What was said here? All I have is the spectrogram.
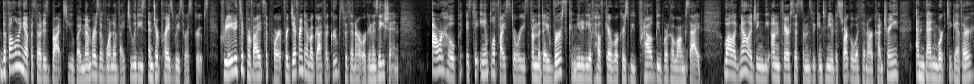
The following episode is brought to you by members of one of Vituity's enterprise resource groups, created to provide support for different demographic groups within our organization. Our hope is to amplify stories from the diverse community of healthcare workers we proudly work alongside, while acknowledging the unfair systems we continue to struggle with in our country, and then work together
